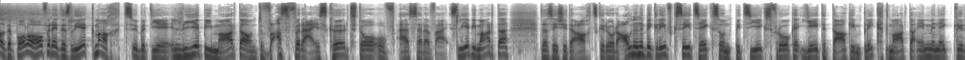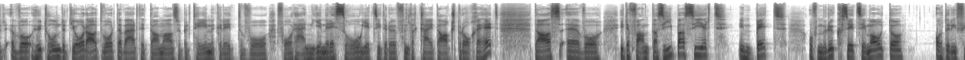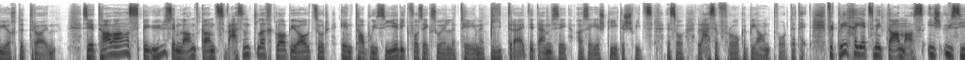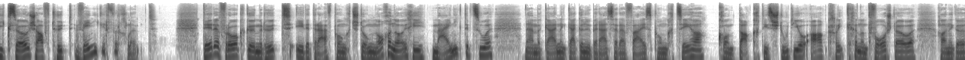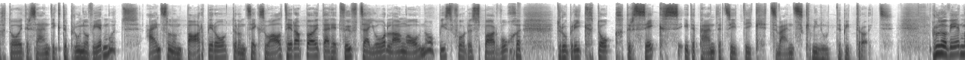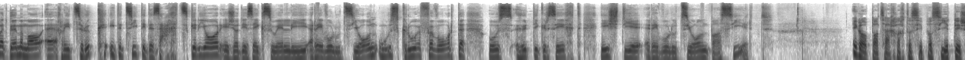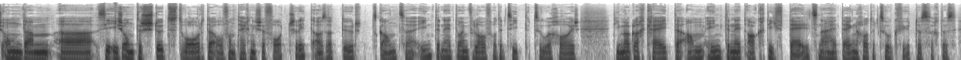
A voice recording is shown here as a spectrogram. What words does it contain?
Jawohl, der Polo Hofer hat ein Lied gemacht über die liebe Martha und was für eins gehört hier auf SRF 1. Liebe Martha, das ist in den 80er Jahren auch ein Begriff gewesen, Sex- und Beziehungsfragen jeden Tag im Blick. Die Martha Emmenegger, die heute 100 Jahre alt geworden wäre, hat damals über Themen geredet, die vorher niemand so jetzt in der Öffentlichkeit angesprochen hat. Das, äh, was in der Fantasie passiert, im Bett, auf dem Rücksitz im Auto, oder in feuchten Träumen. Sie hat damals bei uns im Land ganz wesentlich, glaube ich, auch zur Enttabuisierung von sexuellen Themen beitragen, indem sie als erste in der Schweiz so Lesefragen beantwortet hat. Verglichen jetzt mit damals, ist unsere Gesellschaft heute weniger verklemmt. Dieser Frage gehen wir heute in der Treffpunktstunde noch eine neue Meinung dazu. Nehmen wir gerne gegenüber srf1.ch Kontakt ins Studio anklicken und vorstellen kann ich euch hier in der Sendung den Bruno Wermuth, Einzel- und Paarberater und Sexualtherapeut. Er hat 15 Jahre lang auch noch, bis vor ein paar Wochen, die Rubrik Dr. Sex in der Pendlerzeitung 20 Minuten betreut. Bruno Wermuth, gehen wir mal ein bisschen zurück in der Zeit. In den 60er Jahren ist ja die sexuelle Revolution ausgerufen worden. Aus heutiger Sicht ist die Revolution passiert. Ich glaube tatsächlich, dass sie passiert ist und ähm, äh, sie ist unterstützt worden auch vom technischen Fortschritt, also durch das ganze Internet, das im Verlauf der Zeit dazugekommen ist. Die Möglichkeiten am Internet aktiv teilzunehmen, hat eigentlich auch dazu geführt, dass sich das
